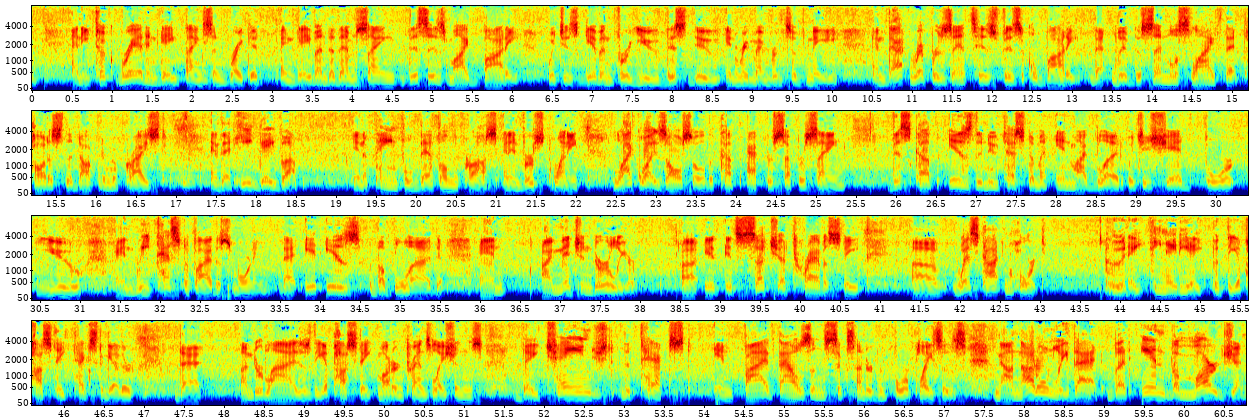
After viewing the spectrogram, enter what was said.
And he took bread and gave thanks and brake it, and gave unto them, saying, This is my body, which is given for you. This do in remembrance of me. And that represents his physical body that lived a sinless life, that taught us the doctrine of Christ, and that he gave up in a painful death on the cross. And in verse 20, likewise also the cup after supper, saying, This cup is the New Testament in my blood, which is shed for you. And we testify this morning that it is the blood. And I mentioned earlier, uh, it, it's such a travesty. Uh, Westcott and Hort, who in 1888 put the apostate text together that underlies the apostate modern translations, they changed the text in 5,604 places. Now, not only that, but in the margin,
